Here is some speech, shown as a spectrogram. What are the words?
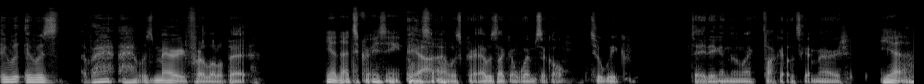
it was it was i was married for a little bit Yeah, that's crazy. yeah also. that was crazy that was like a whimsical two week dating and then like fuck it let's get married yeah,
